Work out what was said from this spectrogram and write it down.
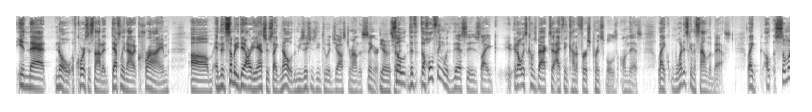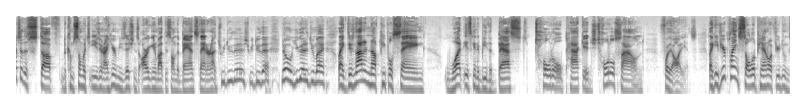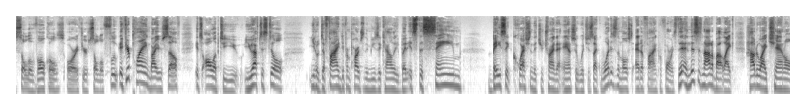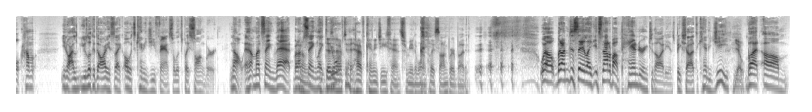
in that no of course it's not a definitely not a crime. Um, and then somebody did already answer it's like no the musicians need to adjust around the singer. Yeah, that's so right. the, the whole thing with this is like it, it always comes back to i think kind of first principles on this. Like what is going to sound the best? Like uh, so much of this stuff becomes so much easier and i hear musicians arguing about this on the bandstand or not should we do this should we do that? No you got to do my like there's not enough people saying what is going to be the best total package total sound for the audience like if you're playing solo piano if you're doing solo vocals or if you're solo flute if you're playing by yourself it's all up to you. You have to still you know define different parts of the musicality but it's the same basic question that you're trying to answer which is like what is the most edifying performance? And this is not about like how do i channel how you know I, you look at the audience like oh it's kenny g fan so let's play songbird no and i'm not saying that but i'm No, saying like it doesn't your- have to have Kenny G fans for me to want to play Songbird, bud. Well, but I'm just saying, like, it's not about pandering to the audience. Big shout out to Kenny G. Yo. But um,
